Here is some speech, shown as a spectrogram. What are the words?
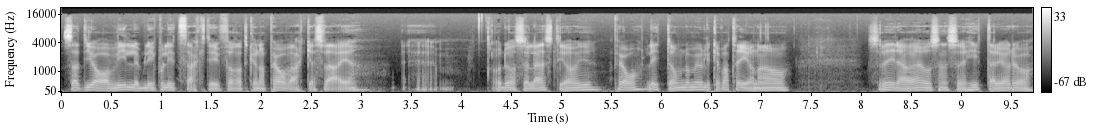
så att jag ville bli politiskt aktiv för att kunna påverka Sverige. Ehm, och då så läste jag ju på lite om de olika partierna och så vidare och sen så hittade jag då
